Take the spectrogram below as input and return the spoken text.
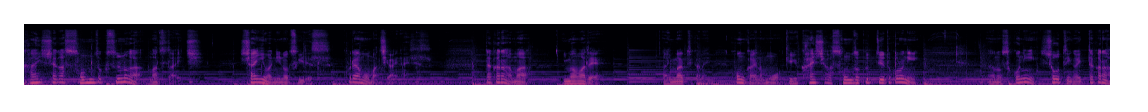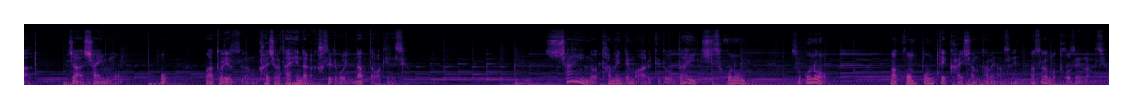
会社が存続するのがまず第一。社員は二の次です。これはもう間違いないです。だからまあ、今まで、あ今っていうかね、今回のもう結局会社が存続っていうところに、あのそこに焦点がいったから、じゃあ社員も、おまあとりあえず会社が大変だから稼いでこいになったわけですよ。社員のためでもあるけど、第一、そこの、そこの、まあ、根本って会社のためなんですね。まあ、それはもう当然なんですよ。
